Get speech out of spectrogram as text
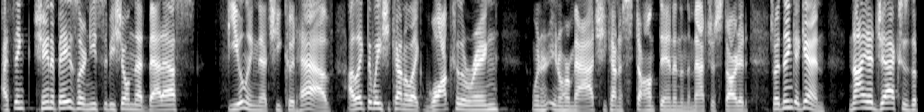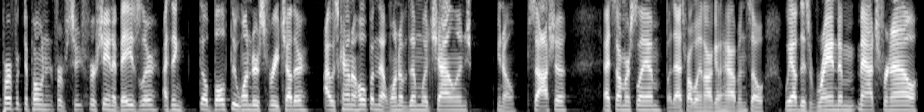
I think Shayna Baszler needs to be shown that badass feeling that she could have. I like the way she kind of like walked to the ring when her, you know her match. She kind of stomped in, and then the match just started. So I think again, Nia Jax is the perfect opponent for for Shayna Baszler. I think they'll both do wonders for each other. I was kind of hoping that one of them would challenge, you know, Sasha at SummerSlam, but that's probably not going to happen. So we have this random match for now.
